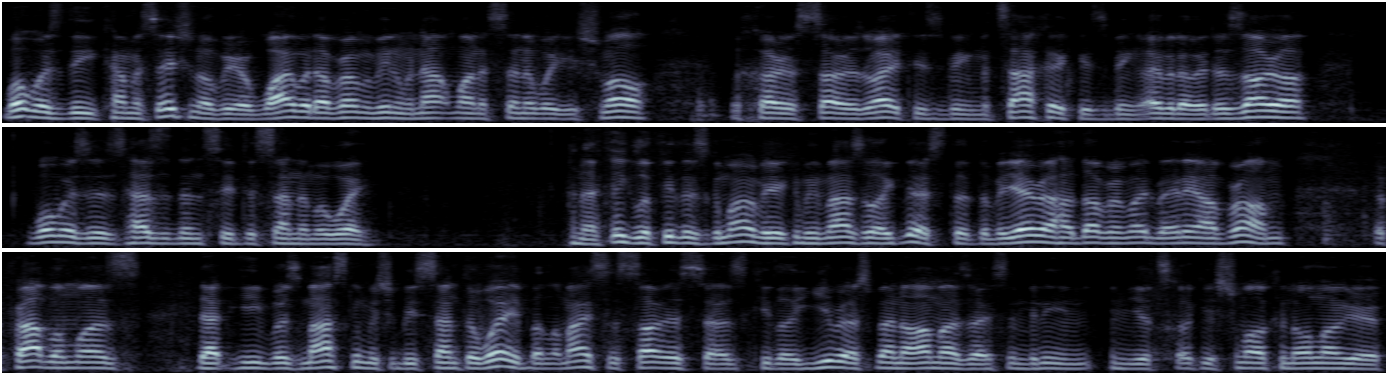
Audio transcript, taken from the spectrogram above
what was the conversation over here? Why would Avram Avinu not want to send away Yishmael? The Charis Sarah is right. He's being mitzachik. He's being Eved Zara. What was his hesitancy to send him away? And I think Lefi this Gemara here can be mazel like this: that the Vayera Hadavar Moed Bnei Avram, the problem was that he was masking he should be sent away. But Lamaisa Sarah says Kilo Yirash Ben Amazais and in Yitzchak Yishmael can no longer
